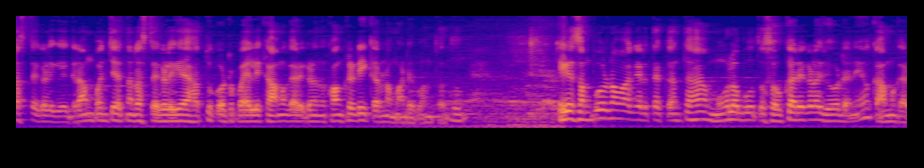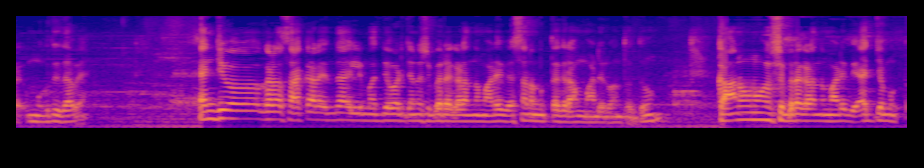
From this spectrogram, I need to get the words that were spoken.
ರಸ್ತೆಗಳಿಗೆ, ಗ್ರಾಮ ಪಂಚಾಯತ್ನ ರಸ್ತೆಗಳಿಗೆ ಹತ್ತು ಕೋಟಿ ರೂಪಾಯಿಯಲ್ಲಿ ಕಾಮಗಾರಿಗಳನ್ನು ಕಾಂಕ್ರೀಟೀಕರಣ ಮಾಡಿರುವಂಥದ್ದು ಈಗ ಸಂಪೂರ್ಣವಾಗಿರ್ತಕ್ಕಂತಹ ಮೂಲಭೂತ ಸೌಕರ್ಯಗಳ ಜೋಡಣೆಯು ಕಾಮಗಾರಿ ಮುಗಿದಿದ್ದಾವೆ. ಎನ್ ಜಿ ಒಗಳ ಸಹಕಾರದಿಂದ ಇಲ್ಲಿ ಮಧ್ಯವರ್ಜನ ಶಿಬಿರಗಳನ್ನು ಮಾಡಿ ವ್ಯಸನ ಮುಕ್ತ ಗ್ರಾಮ ಮಾಡಿರುವಂಥದ್ದು, ಕಾನೂನು ಶಿಬಿರಗಳನ್ನು ಮಾಡಿ ವ್ಯಾಜ್ಯ ಮುಕ್ತ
